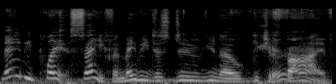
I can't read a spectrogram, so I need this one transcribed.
Maybe play it safe and maybe just do you know get Sure. your five,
